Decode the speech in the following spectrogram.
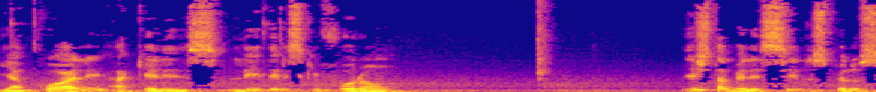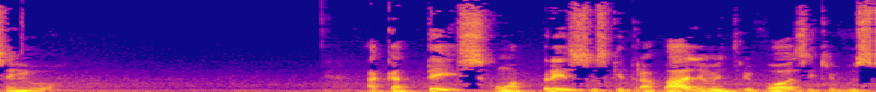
e acolhe aqueles líderes que foram estabelecidos pelo Senhor acateis com apreço os que trabalham entre vós e que vos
